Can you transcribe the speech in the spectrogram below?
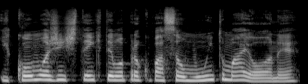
e como a gente tem que ter uma preocupação muito maior, né?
